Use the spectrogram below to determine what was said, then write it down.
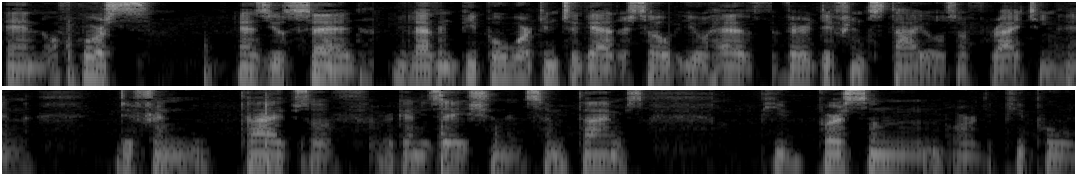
And of course, as you said, 11 people working together. So you have very different styles of writing and different types of organization. And sometimes pe- person or the people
